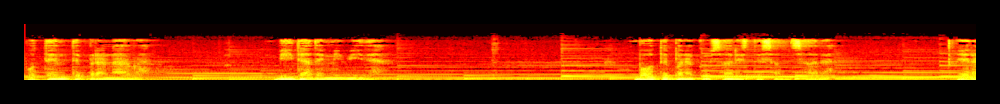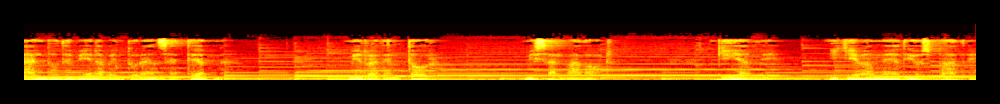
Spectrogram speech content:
potente pranava, vida de mi vida bote para cruzar este samsara, heraldo de bienaventuranza eterna, mi redentor, mi salvador. Guíame y llévame a Dios Padre.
